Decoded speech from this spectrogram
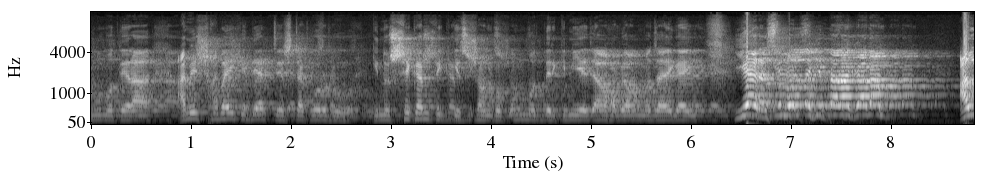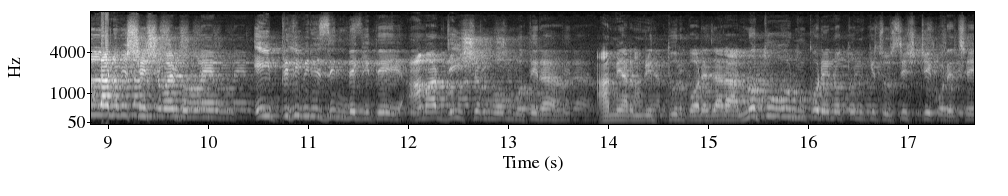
উম্মতেরা। আমি সবাইকে দেওয়ার চেষ্টা করব, কিন্তু সেখান থেকে কিছু সংখ্যক উম্মতদেরকে নিয়ে যাওয়া হবে অন্য জায়গায়। ইয়া রাসূলুল্লাহ কি তারা কারা? আল্লাহ নবী সেই সময় বললেন, এই পৃথিবীর জিন্দগিতে আমার যেই সব উম্মতেরা, আমি আর মৃত্যুর পরে যারা নতুন করে নতুন কিছু সৃষ্টি করেছে,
